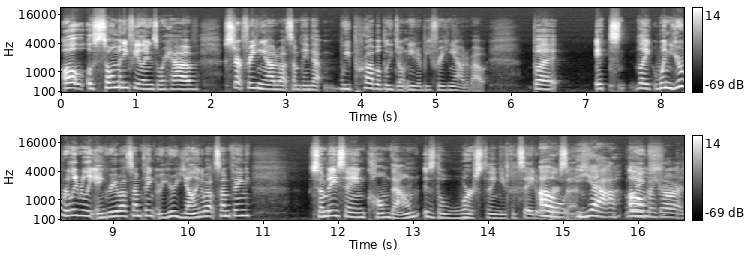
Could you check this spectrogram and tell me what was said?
all so many feelings or have start freaking out about something that we probably don't need to be freaking out about. But it's like when you're really really angry about something or you're yelling about something, somebody saying calm down is the worst thing you could say to a Oh, person yeah. oh my god.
